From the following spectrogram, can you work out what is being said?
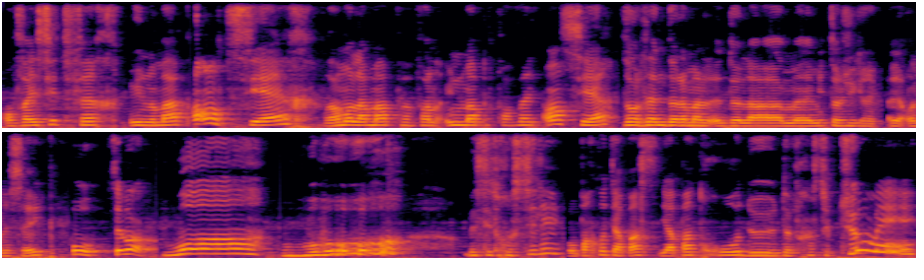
on va essayer de faire une map entière. Vraiment la map, une map entière dans le thème de la, de la mythologie grecque. Allez, on essaye. Oh, c'est bon. Wow Wow mais c'est trop stylé. Bon, par contre, il n'y a, pas, a pas trop d'infrastructure, mais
